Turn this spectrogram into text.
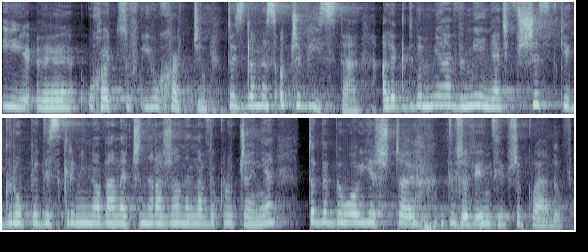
i y, uchodźców i uchodźczyń. To jest dla nas oczywiste, ale gdybym miała wymieniać wszystkie grupy dyskryminowane czy narażone na wykluczenie, to by było jeszcze dużo więcej przykładów.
